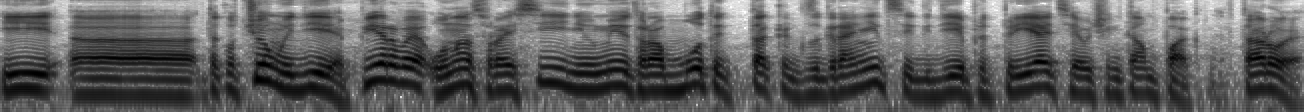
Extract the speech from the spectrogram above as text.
И э, так вот в чем идея? Первое, у нас в России не умеют работать так, как за границей, где предприятия очень компактные. Второе,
